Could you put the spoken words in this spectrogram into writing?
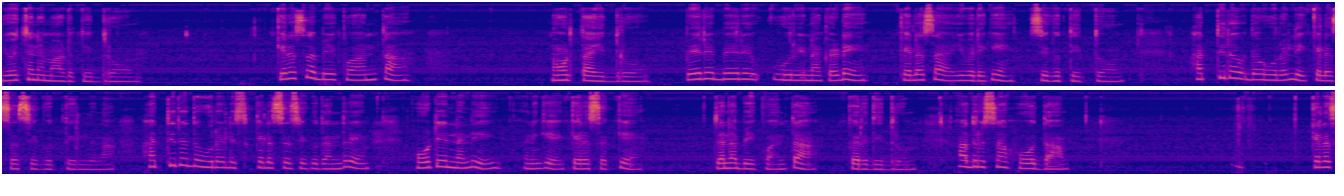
ಯೋಚನೆ ಮಾಡುತ್ತಿದ್ದರು ಕೆಲಸ ಬೇಕು ಅಂತ ನೋಡ್ತಾ ಇದ್ದರು ಬೇರೆ ಬೇರೆ ಊರಿನ ಕಡೆ ಕೆಲಸ ಇವರಿಗೆ ಸಿಗುತ್ತಿತ್ತು. ಹತ್ತಿರದ ಊರಲ್ಲಿ ಕೆಲಸ ಸಿಗುತ್ತಿರಲಿಲ್ಲ. ಹತ್ತಿರದ ಊರಲ್ಲಿ ಕೆಲಸ ಸಿಗುವುದಂದರೆ ಹೋಟೆಲ್ನಲ್ಲಿ ನನಗೆ ಕೆಲಸಕ್ಕೆ ಜನ ಬೇಕು ಅಂತ ಕರೆದಿದ್ದರು ಆದರೂ ಸಹ ಹೋದ. ಕೆಲಸ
